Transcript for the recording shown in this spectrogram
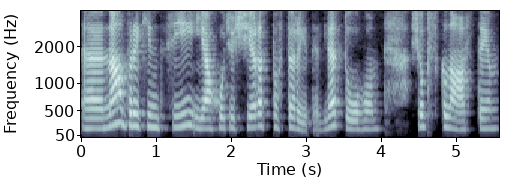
Е, Наприкінці я хочу ще раз повторити: для того, щоб скласти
